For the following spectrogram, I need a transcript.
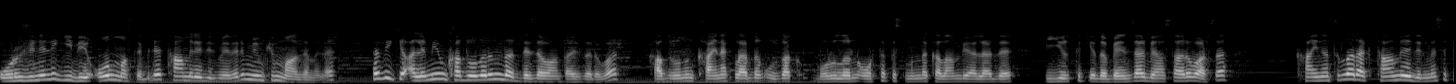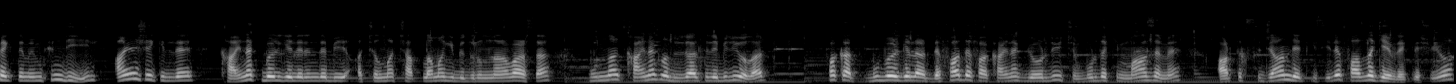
orijinali gibi olmasa bile tamir edilmeleri mümkün malzemeler. Tabii ki alüminyum kadroların da dezavantajları var. Kadronun kaynaklardan uzak, boruların orta kısmında kalan bir yerlerde bir yırtık ya da benzer bir hasarı varsa kaynatılarak tamir edilmesi pek de mümkün değil. Aynı şekilde kaynak bölgelerinde bir açılma, çatlama gibi durumlar varsa bunlar kaynakla düzeltilebiliyorlar. Fakat bu bölgeler defa defa kaynak gördüğü için buradaki malzeme artık sıcağın da etkisiyle fazla gevrekleşiyor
